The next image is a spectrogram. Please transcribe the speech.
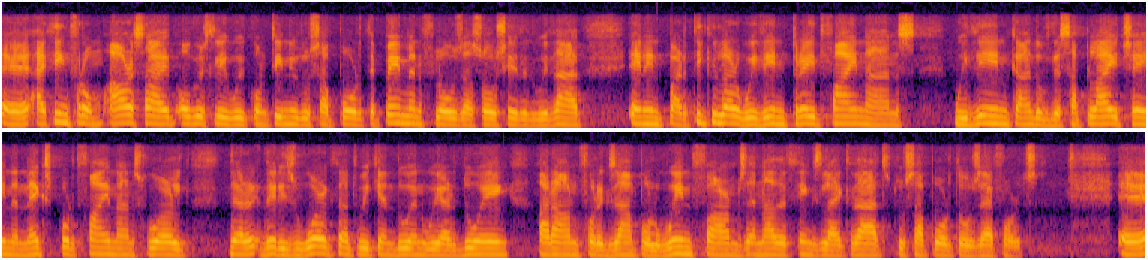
Uh, I think from our side, obviously, we continue to support the payment flows associated with that, and in particular within trade finance within kind of the supply chain and export finance world, there, there is work that we can do and we are doing around, for example, wind farms and other things like that to support those efforts. Uh,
